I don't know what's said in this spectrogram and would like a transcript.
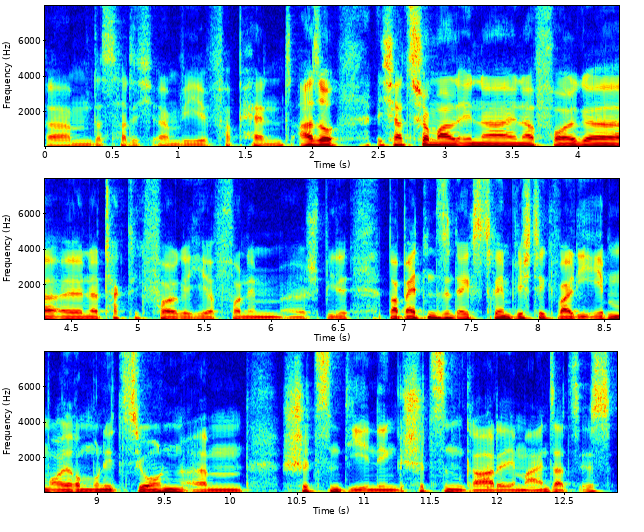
Ähm, das hatte ich irgendwie verpennt. Also, ich hatte es schon mal in einer, in einer Folge, äh, in einer Taktikfolge hier von dem äh, Spiel. Babetten sind extrem wichtig, weil die eben eure Munition ähm, schützen, die in den Geschützen gerade im Einsatz ist.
